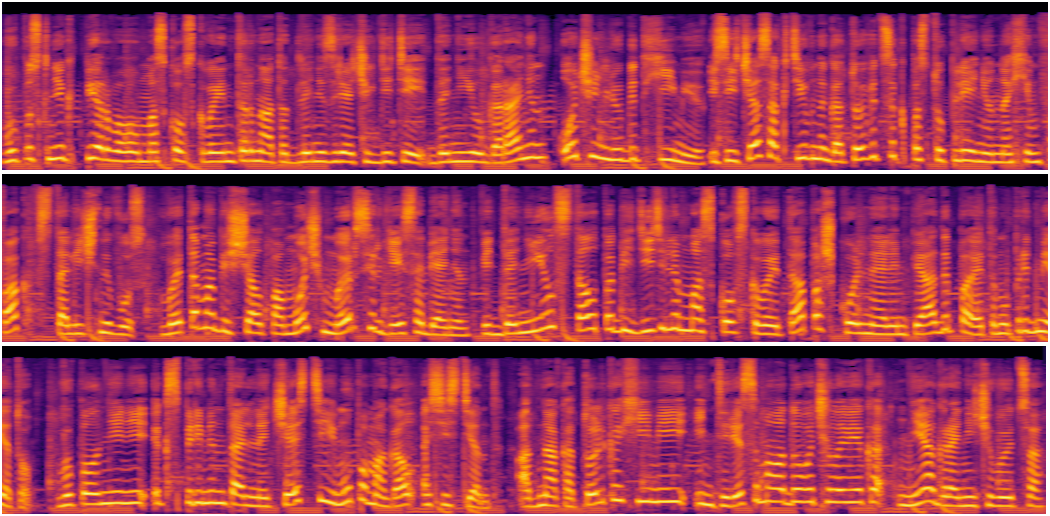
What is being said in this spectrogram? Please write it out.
Выпускник первого московского интерната для незрячих детей Даниил Гаранин очень любит химию и сейчас активно готовится к поступлению на химфак в столичный вуз. В этом обещал помочь мэр Сергей Собянин. Ведь Даниил стал победителем московского этапа школьной олимпиады по этому предмету. В выполнении экспериментальной части ему помогал ассистент. Однако только химией интересы молодого человека не ограничиваются.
